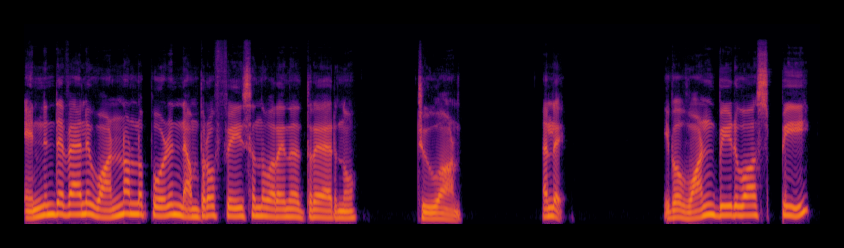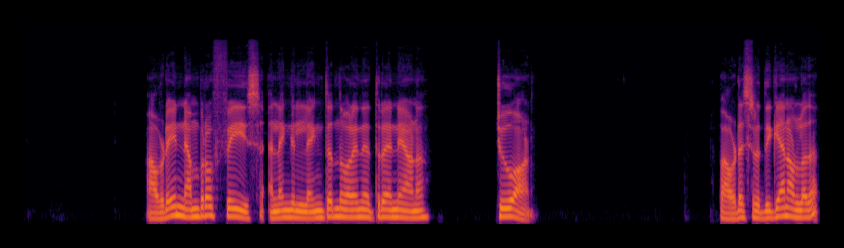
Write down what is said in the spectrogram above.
എന്നിന്റെ വാല്യൂ വൺ ഉള്ളപ്പോഴും നമ്പർ ഓഫ് വേസ് എന്ന് പറയുന്നത് എത്രയായിരുന്നു? ടു ആണ്. അല്ലേ? ഇപ്പോൾ വൺ ബീഡ് വാസ് പി അവിടെയും നമ്പർ ഓഫ് ഫേസ് അല്ലെങ്കിൽ ലെങ്ത് എന്ന് പറയുന്നത് എത്ര തന്നെയാണ്? ടു ആണ്. അപ്പോൾ അവിടെ ശ്രദ്ധിക്കാനുള്ളത്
